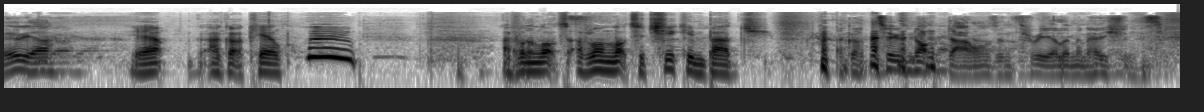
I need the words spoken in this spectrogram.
Booyah. Yeah, I got a kill. Woo! I've unlocked. I've unlocked a chicken badge. I got two knockdowns and three eliminations.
